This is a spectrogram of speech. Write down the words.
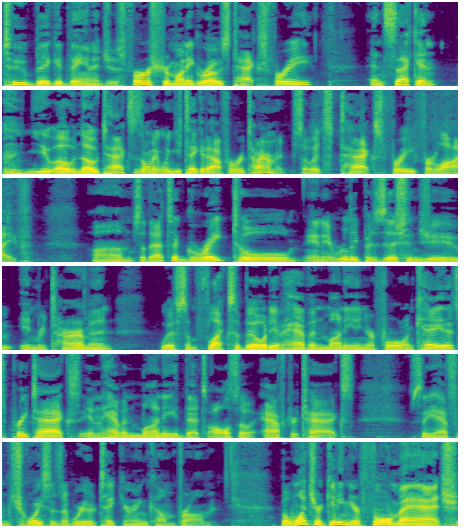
two big advantages. First, your money grows tax free. And second, you owe no taxes on it when you take it out for retirement. So it's tax free for life. Um, so that's a great tool, and it really positions you in retirement with some flexibility of having money in your 401k that's pre tax and having money that's also after tax. So you have some choices of where to take your income from. But once you're getting your full match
